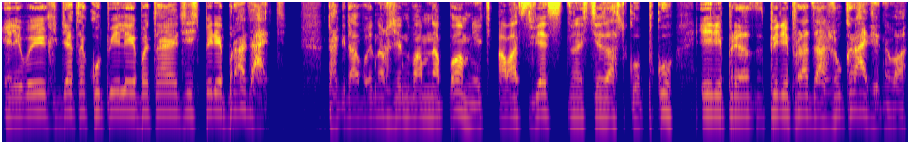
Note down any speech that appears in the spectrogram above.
Или вы их где-то купили и пытаетесь перепродать? Тогда вынужден вам напомнить об ответственности за скупку или перепродажу краденого,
